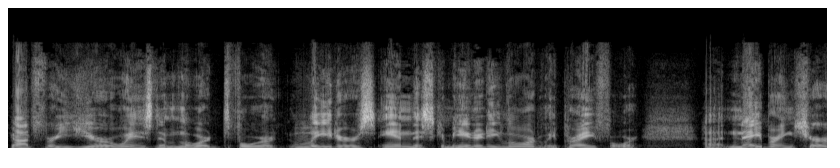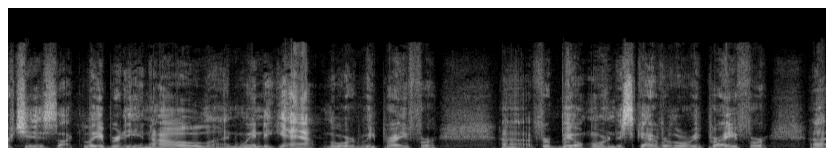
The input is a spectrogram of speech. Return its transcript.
God, for your wisdom, Lord, for leaders in this community, Lord. We pray for uh, neighboring churches like Liberty and Iola and Windy Gap, Lord. We pray for, uh, for Biltmore and Discover, Lord. We pray for uh,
